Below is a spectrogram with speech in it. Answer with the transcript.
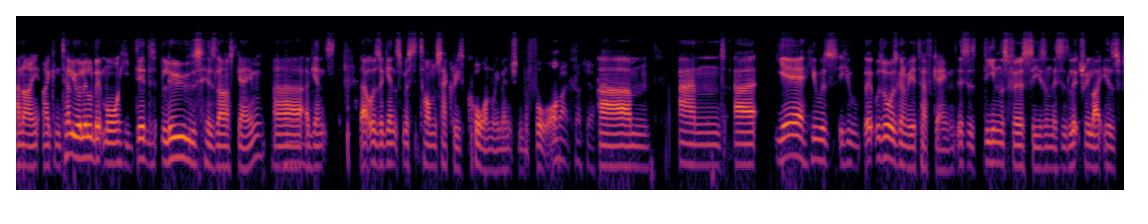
and I, I can tell you a little bit more. He did lose his last game uh, Ah. against that was against Mr. Tom Sacri's Khorne we mentioned before. Right, gotcha. Um, and uh, yeah, he was he. It was always going to be a tough game. This is Dean's first season. This is literally like his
